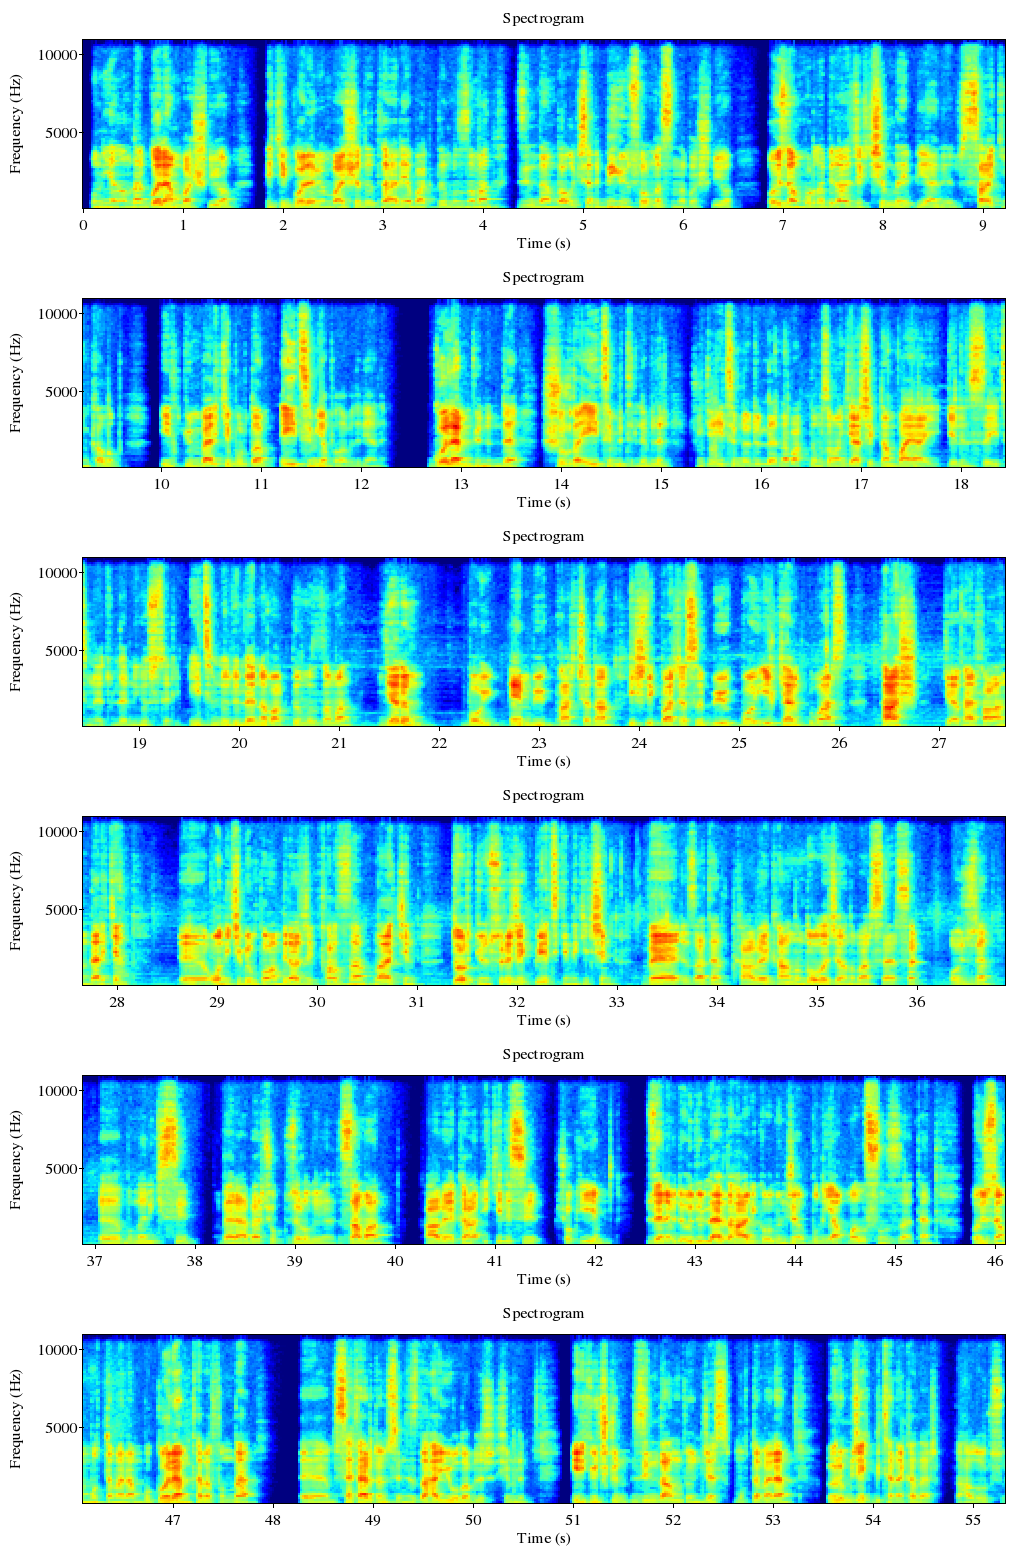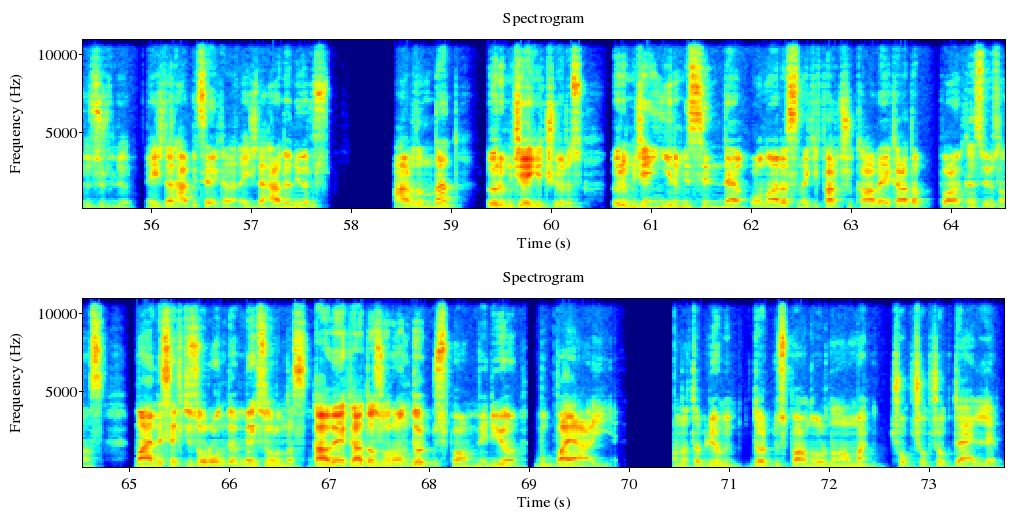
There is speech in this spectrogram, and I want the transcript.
Bunun yanında golem başlıyor. Peki golemin başladığı tarihe baktığımız zaman zindan dalgıçları bir gün sonrasında başlıyor. O yüzden burada birazcık chill'layıp yani sakin kalıp ilk gün belki burada eğitim yapılabilir yani. Golem gününde şurada eğitim bitirilebilir. Çünkü eğitim ödüllerine baktığım zaman gerçekten bayağı iyi. Gelin size eğitim ödüllerini göstereyim. Eğitim ödüllerine baktığımız zaman yarım boy en büyük parçadan hiçlik parçası, büyük boy, ilkel kuvars, taş, cevher falan derken 12.000 puan birazcık fazla. Lakin 4 gün sürecek bir etkinlik için ve zaten KVK'nın da olacağını varsayarsak o yüzden e, bunların ikisi beraber çok güzel oluyor. Yani zaman KVK ikilisi çok iyi. Üzerine bir de ödüller de harika olunca bunu yapmalısınız zaten. O yüzden muhtemelen bu golem tarafında e, sefer dönseniz daha iyi olabilir. Şimdi ilk 3 gün zindan döneceğiz. Muhtemelen örümcek bitene kadar daha doğrusu özür diliyorum. Ejderha bitene kadar ejderha dönüyoruz. Ardından örümceğe geçiyoruz. Örümceğin 20'sinde onu arasındaki fark şu. KVK'da puan kasıyorsanız maalesef ki Zoron dönmek zorundasın. KVK'da Zoron 400 puan veriyor. Bu bayağı iyi. Anlatabiliyor muyum? 400 puan oradan almak çok çok çok değerli.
